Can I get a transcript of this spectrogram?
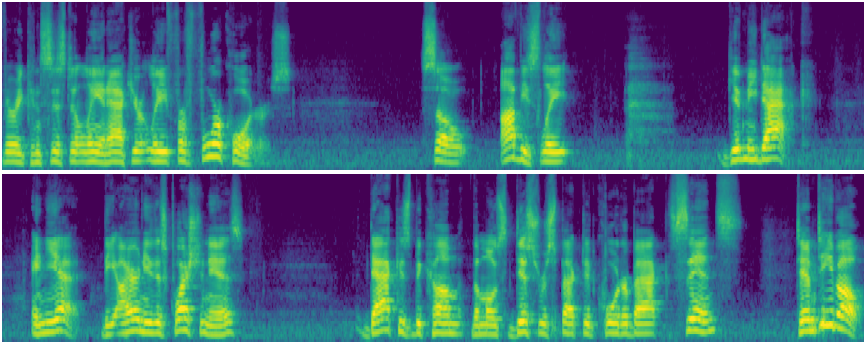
very consistently and accurately for four quarters. So obviously, give me Dak. And yet, the irony of this question is Dak has become the most disrespected quarterback since Tim Tebow.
